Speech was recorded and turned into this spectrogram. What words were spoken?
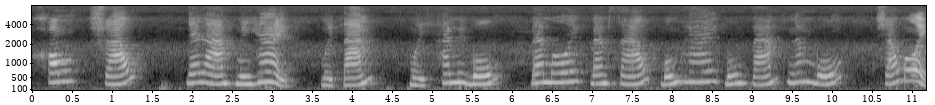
0 6 Đây là 12, 18, 10, 24 30, 36, 42, 48, 54, 60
